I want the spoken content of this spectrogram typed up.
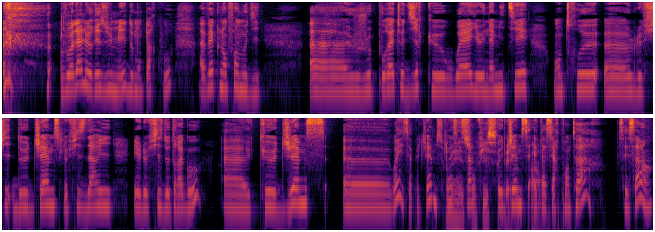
voilà le résumé de mon parcours avec l'enfant maudit. Euh, je pourrais te dire que ouais, il y a une amitié entre euh, le fils de James, le fils d'Harry, et le fils de Drago. Euh, que James, ouais, il s'appelle James, ouais, c'est ça. fils Que James est à Serpentard, c'est ça. Hein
